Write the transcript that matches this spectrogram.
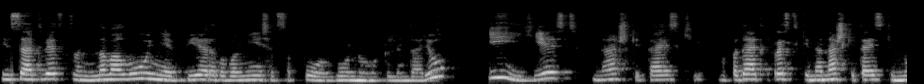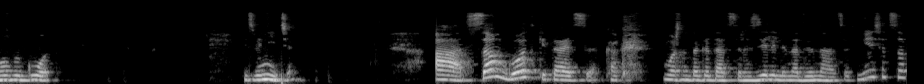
и, соответственно, новолуние первого месяца по лунному календарю и есть наш китайский, выпадает как раз-таки на наш китайский Новый год. Извините. А сам год китайцы, как можно догадаться, разделили на 12 месяцев,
